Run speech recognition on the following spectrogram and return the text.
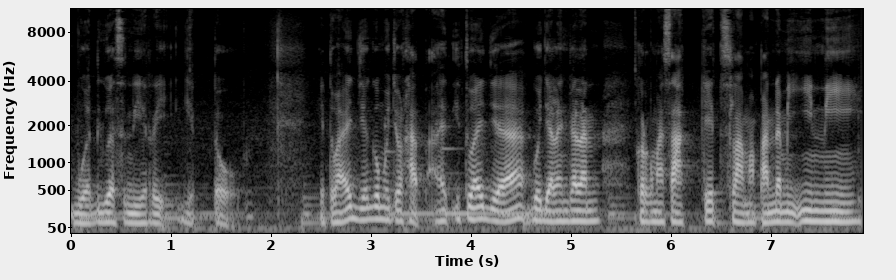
buat gue sendiri gitu. Itu aja gue mau curhat itu aja. Gue jalan-jalan ke rumah sakit selama pandemi ini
